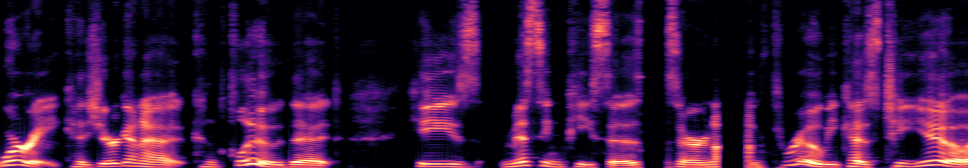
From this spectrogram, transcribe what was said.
worry because you're going to conclude that he's missing pieces or not through because to you,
